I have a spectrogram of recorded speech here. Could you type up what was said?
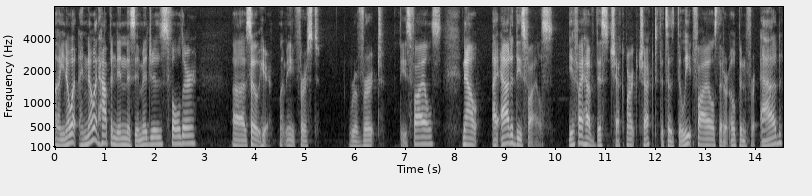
uh, you know what? I know it happened in this images folder. Uh, so here, let me first revert these files. Now, I added these files. If I have this check mark checked that says delete files that are open for add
